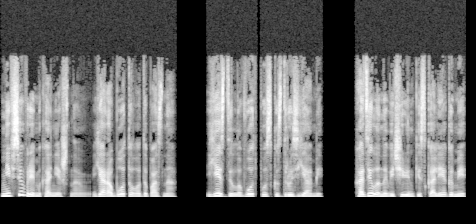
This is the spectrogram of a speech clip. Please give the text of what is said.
Не все время, конечно. Я работала допоздна, ездила в отпуск с друзьями, ходила на вечеринки с коллегами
